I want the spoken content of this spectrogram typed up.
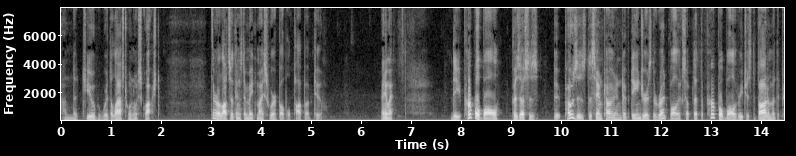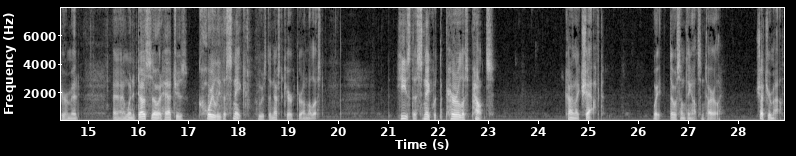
on the tube where the last one was squashed. There are lots of things that make my swear bubble pop up too. Anyway, the purple ball possesses it poses the same kind of danger as the red ball, except that the purple ball reaches the bottom of the pyramid, and when it does so, it hatches Coily the Snake, who is the next character on the list. He's the snake with the perilous pounce. Kind of like Shaft. Wait, that was something else entirely. Shut your mouth.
